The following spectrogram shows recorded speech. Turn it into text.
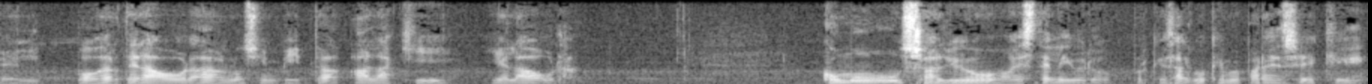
El poder de la hora nos invita al aquí y el ahora. ¿Cómo salió este libro? Porque es algo que me parece que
